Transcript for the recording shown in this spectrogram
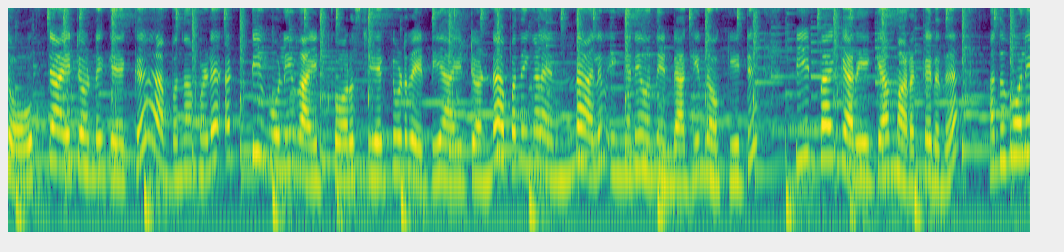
സോഫ്റ്റ് ആയിട്ടുണ്ട് കേക്ക്. അപ്പോൾ നമ്മുടെ അടിപൊളി വൈറ്റ് ഫോറസ്റ്റ് കേക്ക് ഇവിടെ റെഡി ആയിട്ടുണ്ട്. അപ്പോൾ നിങ്ങൾ എന്തായാലും ഇങ്ങനെ ഒന്ന് ഉണ്ടാക്കി നോക്കിയിട്ട് ഫീഡ്ബാക്ക് അറിയിക്കാൻ മറക്കരുത്. അതുപോലെ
